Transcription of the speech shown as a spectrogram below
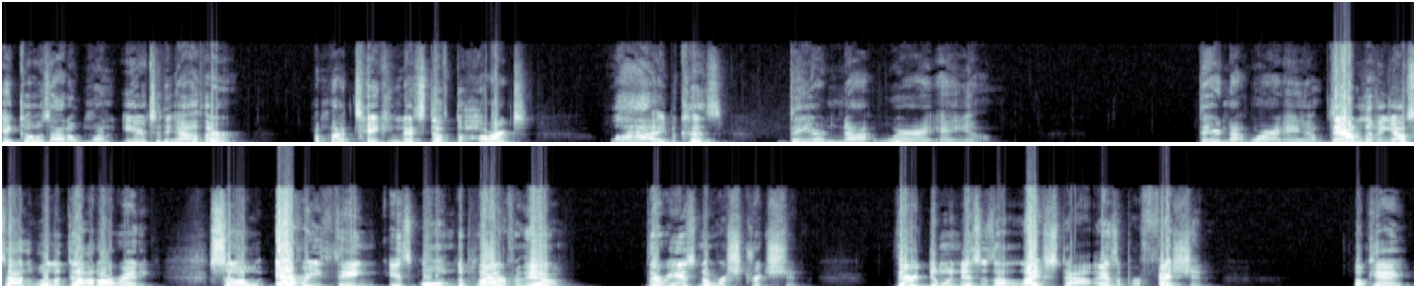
it goes out of one ear to the other. I'm not taking that stuff to heart. Why? Because they are not where I am. They're not where I am. They're living outside the will of God already. So everything is on the platter for them. There is no restriction. They're doing this as a lifestyle, as a profession. Okay?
